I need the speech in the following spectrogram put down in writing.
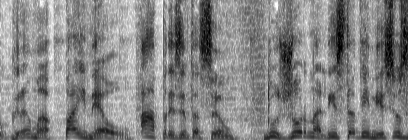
Programa Painel. A apresentação do jornalista Vinícius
